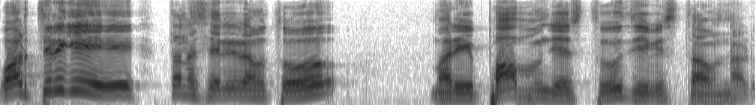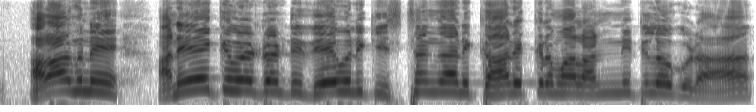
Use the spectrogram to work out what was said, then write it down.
వాడు తిరిగి తన శరీరంతో మరి పాపం చేస్తూ జీవిస్తూ ఉన్నాడు. అలాగనే అనేకమైనటువంటి దేవునికి ఇష్టం కాని కార్యక్రమాలన్నిటిలో కూడా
